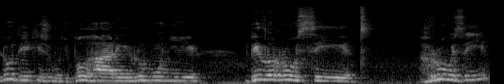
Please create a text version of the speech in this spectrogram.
люди, які живуть в Болгарії, Румунії, Білорусі, Грузії,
